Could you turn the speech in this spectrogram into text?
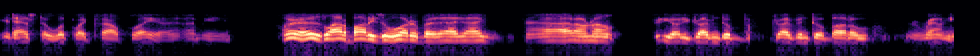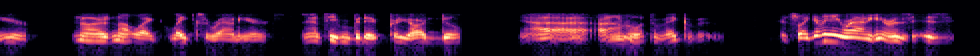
it has to look like foul play. I, I mean, well, there's a lot of bodies of water, but I, I, I don't know. Pretty hard to drive into a, drive into a bottle around here. No, there's not like lakes around here. That's even pretty pretty hard to do. Yeah, I, I don't know what to make of it. It's like everything around here is is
